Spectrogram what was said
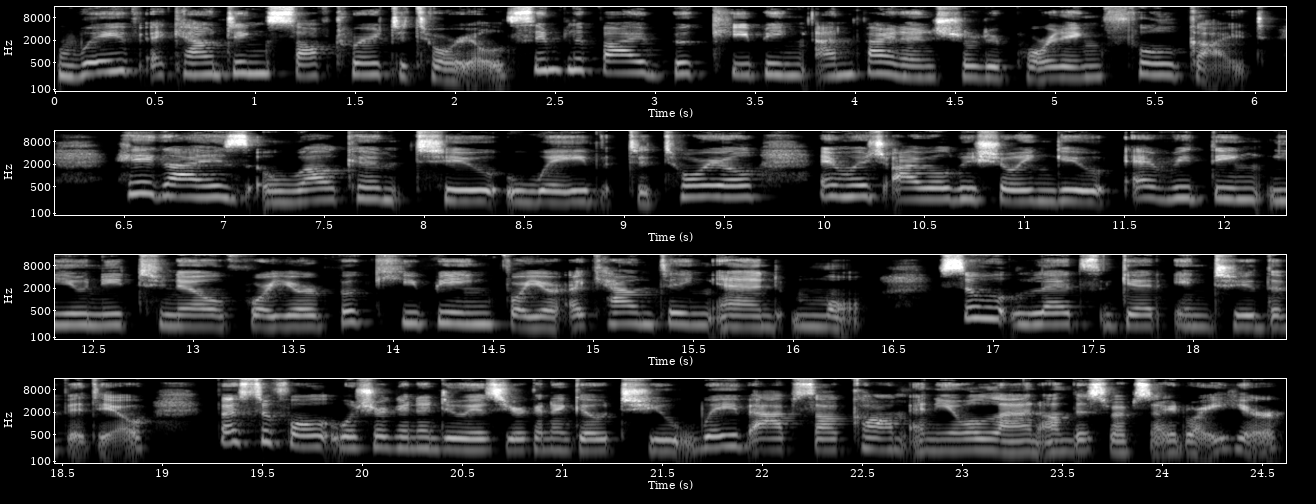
Wave Accounting Software Tutorial Simplify Bookkeeping and Financial Reporting Full Guide. Hey guys, welcome to Wave Tutorial in which I will be showing you everything you need to know for your bookkeeping, for your accounting and more. So let's get into the video. First of all, what you're going to do is you're going to go to waveapps.com and you will land on this website right here.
